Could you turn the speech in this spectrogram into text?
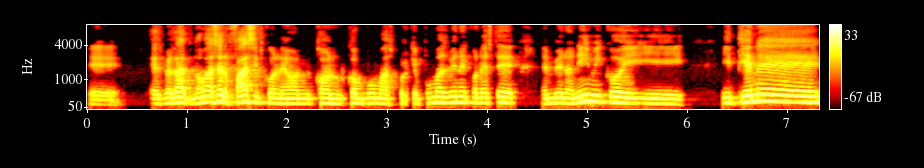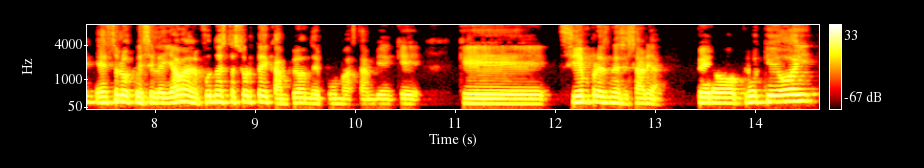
es verdad, no va a ser fácil con León, con, Pumas, porque Pumas viene con este envío anímico y, tiene, esto es lo que se le llama en el fútbol, esta suerte de campeón de Pumas también, que, que siempre es necesaria. Pero creo que hoy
